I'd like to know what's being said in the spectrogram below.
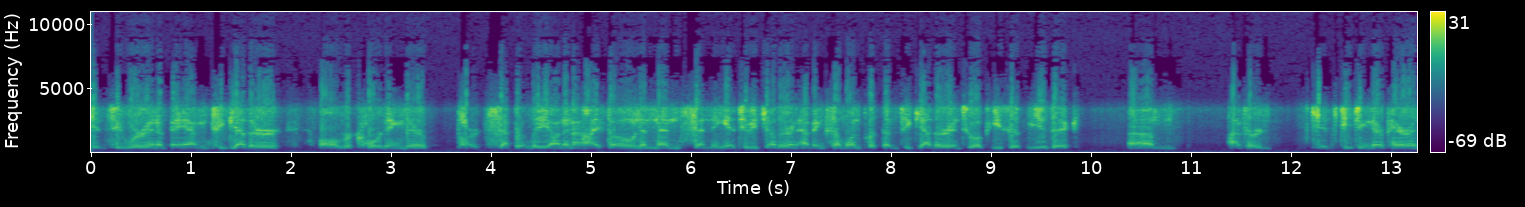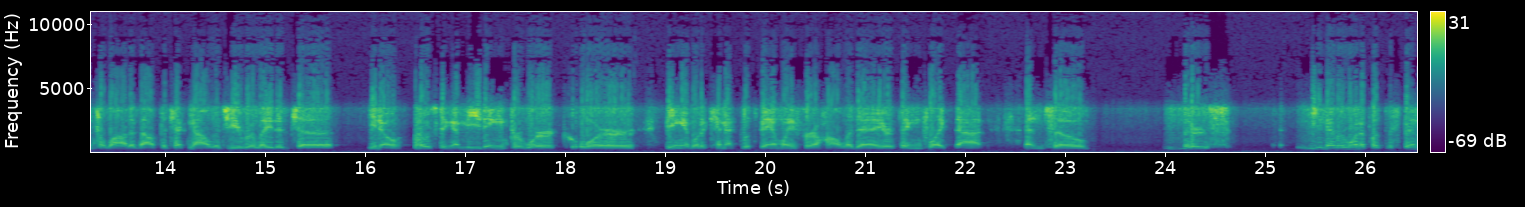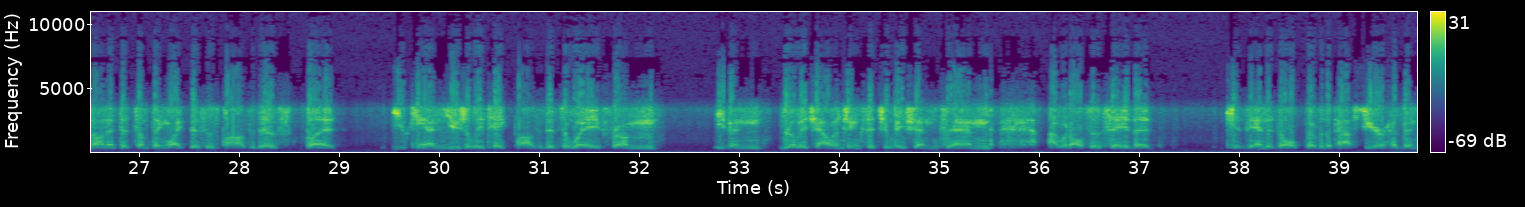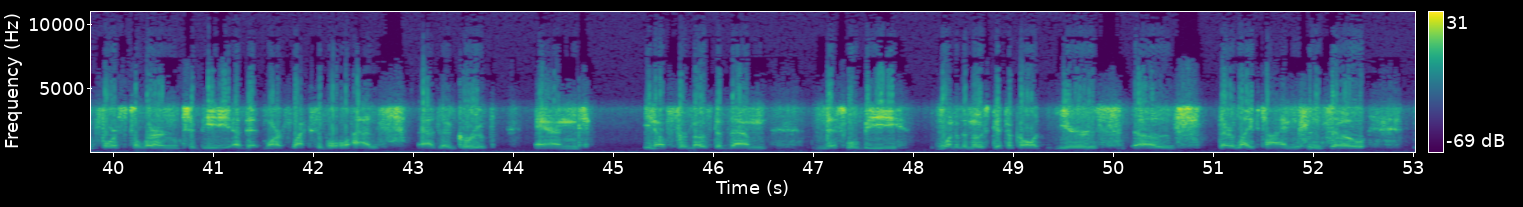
kids who were in a band together, all recording their parts separately on an iPhone and then sending it to each other and having someone put them together into a piece of music. Um, I've heard kids teaching their parents a lot about the technology related to you know, hosting a meeting for work or being able to connect with family for a holiday or things like that. And so there's, you never want to put the spin on it that something like this is positive, but you can usually take positives away from even really challenging situations. And I would also say that kids and adults over the past year have been forced to learn to be a bit more flexible as as a group. And you know, for most of them, this will be one of the most difficult years of their lifetimes. And so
